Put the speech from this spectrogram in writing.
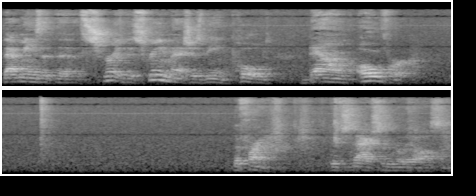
that means that the screen, the screen mesh is being pulled down over the frame, which is actually really awesome.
